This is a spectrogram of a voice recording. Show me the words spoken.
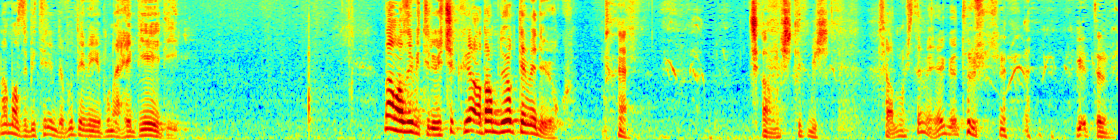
Namazı bitireyim de bu deveyi buna hediye edeyim. Namazı bitiriyor çıkıyor adam da yok deve de yok. Çalmış gitmiş. Çalmış değil mi ya götürür. Getirmiş.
